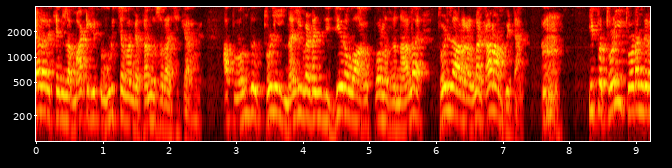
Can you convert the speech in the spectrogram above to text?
ஏழரை சென்னில் மாட்டிக்கிட்டு முடிச்சவங்க தனுசு ராசிக்காரங்க. அப்போ வந்து தொழில் நலிவடைஞ்சு ஜீரோவாக போனதுனால தொழிலாளர்கள்லாம் காணாமல் போயிட்டாங்க. இப்போ தொழில் தொடங்குற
